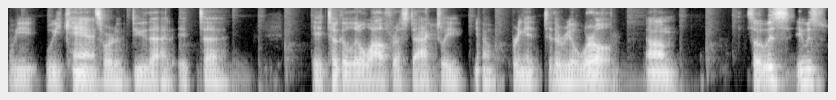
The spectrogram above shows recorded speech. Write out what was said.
we we can sort of do that. It uh it took a little while for us to actually you know bring it to the real world. Um so it was it was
